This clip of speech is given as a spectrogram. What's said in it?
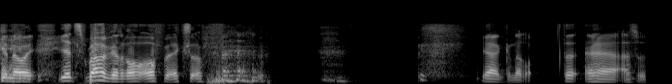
Genau, jetzt machen wir darauf aufmerksam. ja, genau. Da, äh, also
